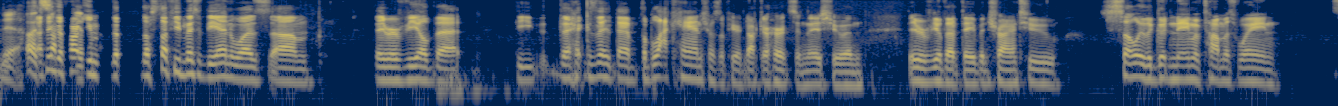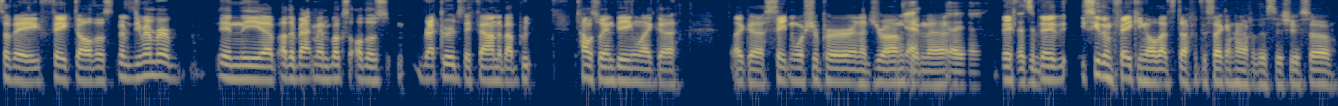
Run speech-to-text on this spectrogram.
Yeah. Oh, I think the something part you, the, the stuff you missed at the end was um, they revealed that the the because the, the black hand shows up here, in Doctor Hertz in the issue, and they revealed that they've been trying to sully the good name of Thomas Wayne. So they faked all those. Do you remember in the uh, other Batman books all those records they found about Bru- Thomas Wayne being like a like a Satan worshiper and a drunk Yeah, and uh, yeah, yeah. they, That's a- they you see them faking all that stuff at the second half of this issue. So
